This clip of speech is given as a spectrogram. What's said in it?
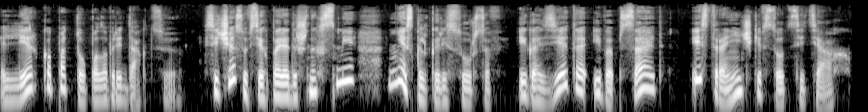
Лерка потопала в редакцию. Сейчас у всех порядочных СМИ несколько ресурсов. И газета, и веб-сайт, и странички в соцсетях.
